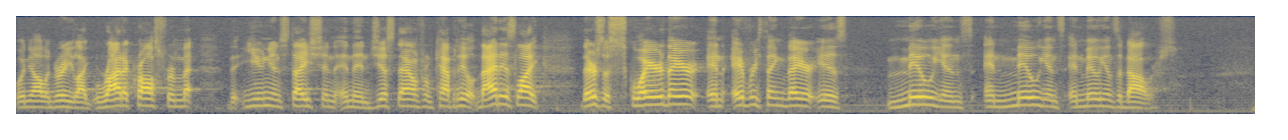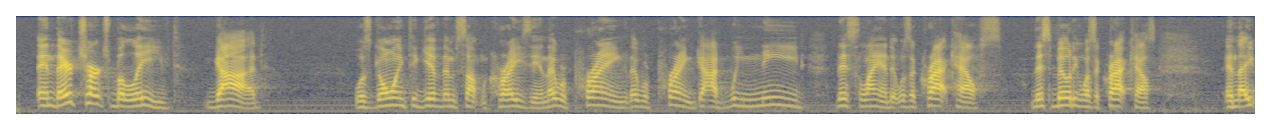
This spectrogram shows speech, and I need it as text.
Wouldn't y'all agree? Like right across from the Union Station and then just down from Capitol Hill. That is like, there's a square there, and everything there is millions and millions and millions of dollars. And their church believed God was going to give them something crazy. And they were praying, they were praying, God, we need this land. It was a crack house. This building was a crack house. And they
